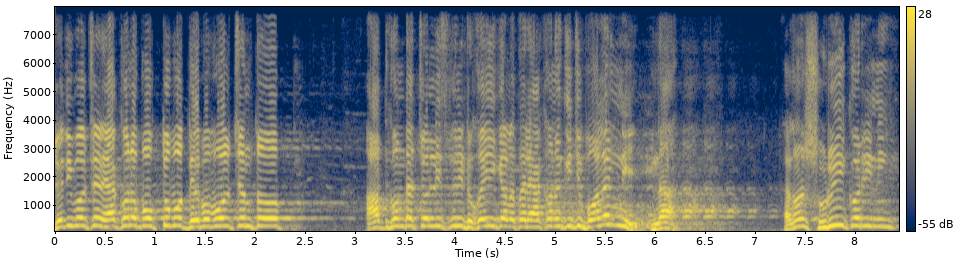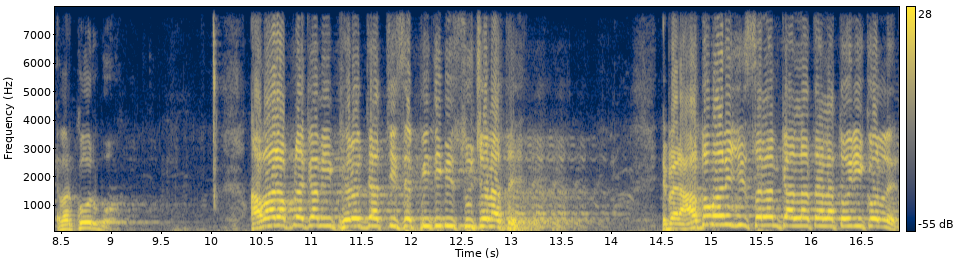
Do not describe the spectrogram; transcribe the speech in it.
যদি বলছেন, এখনও বক্তব্য দেব বলছেন তো আধ ঘণ্টা চল্লিশ মিনিট হয়েই গেল, তাহলে এখনও কিছু বলেননি? না। এখনও শুরুই করিনি, এবার করব। আবার আপনাকে আমি ফেরত যাচ্ছি সে পৃথিবীর সূচনাতে। এবার আদম আলী ইসলামকে আল্লাহ তাআলা তৈরি করলেন।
